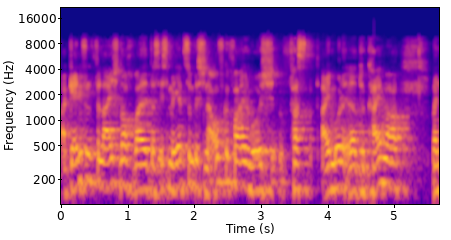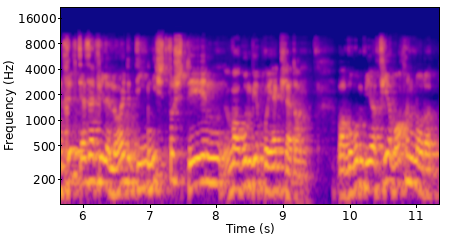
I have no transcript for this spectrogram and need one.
ergänzend vielleicht noch, weil das ist mir jetzt so ein bisschen aufgefallen, wo ich fast einen Monat in der Türkei war. Man trifft sehr, sehr viele Leute, die nicht verstehen, warum wir Projektklettern. Warum wir vier Wochen oder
